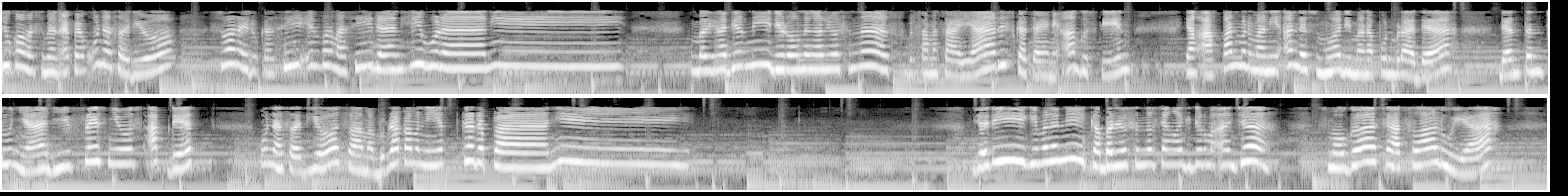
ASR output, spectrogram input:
107,9 FM Unas Radio Suara edukasi, informasi, dan hiburan Yeay. Kembali hadir nih di ruang dengar listeners Bersama saya Rizka Cayani Agustin Yang akan menemani Anda semua di mana pun berada Dan tentunya di Flash News Update Unas Radio selama beberapa menit ke depan Yeay. Jadi gimana nih kabar listeners yang lagi di rumah aja? Semoga sehat selalu ya.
